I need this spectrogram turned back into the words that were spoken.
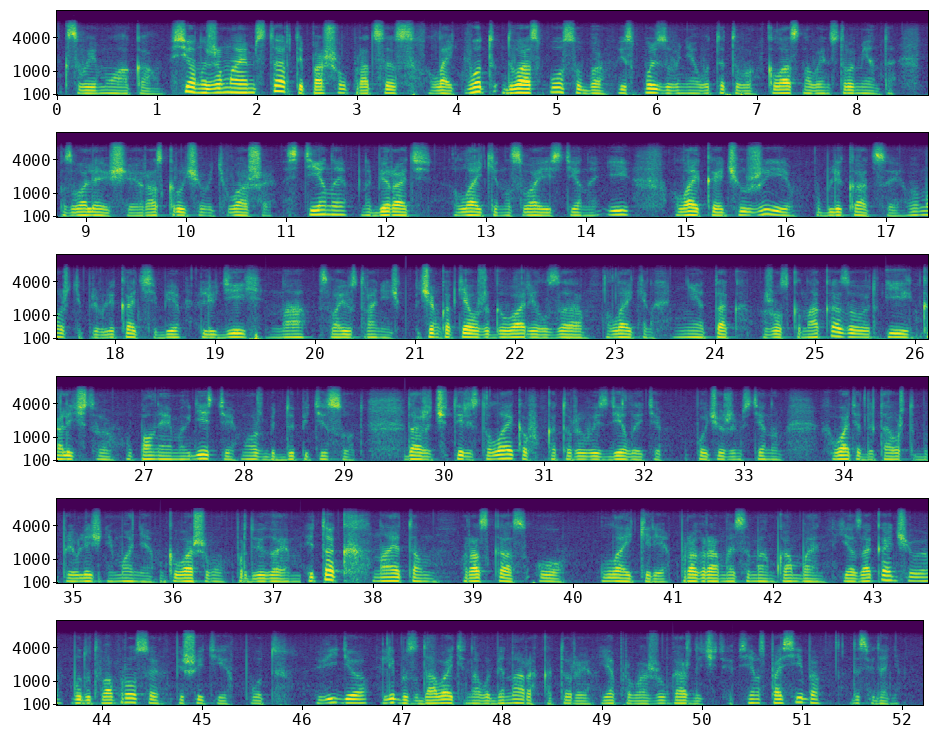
к своему аккаунту. Все, нажимаем старт и пошел процесс лайк. Вот два способа использования вот этого классного инструмента, позволяющие раскручивать ваши стены, набирать лайки на свои стены и лайкая чужие публикации, вы можете привлекать себе людей на свою страничку. Причем, как я уже говорил, за лайкинг не так жестко наказывают и количество выполняемых действий может быть до 500. Даже 400 лайков, которые вы сделаете по чужим стенам хватит для того, чтобы привлечь внимание к вашему продвигаемому. Итак, на этом рассказ о лайкере программы SMM Combine я заканчиваю. Будут вопросы, пишите их под видео, либо задавайте на вебинарах, которые я провожу каждый четверг. Всем спасибо, до свидания.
